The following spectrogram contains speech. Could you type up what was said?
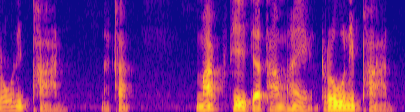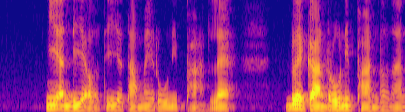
รู้นิพพานนะครับมรรคที่จะทำให้รู้นิพพาน มีอันเดียวที่จะทำให้รู้นิพพานและด้วยการรู้นิพพานเท่านั้น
